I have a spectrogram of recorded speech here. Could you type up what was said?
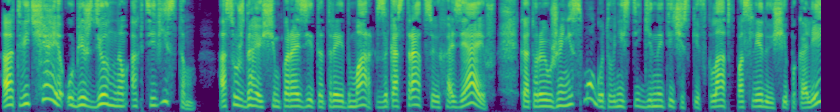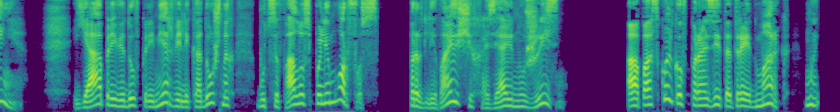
Отвечая убежденным активистам, осуждающим паразита trademark за кастрацию хозяев, которые уже не смогут внести генетический вклад в последующие поколения, я приведу в пример великодушных буцефалус полиморфус, продлевающих хозяину жизнь. А поскольку в паразита трейдмарк мы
